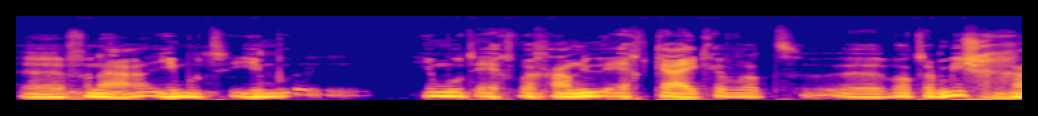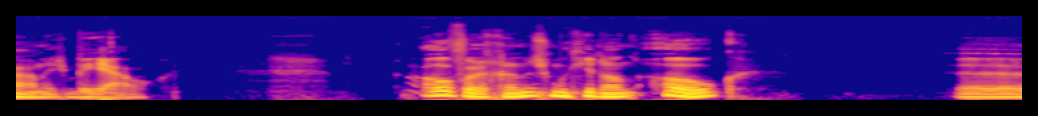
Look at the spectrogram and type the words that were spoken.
eh, van nou, je moet, je, moet- je moet echt, we gaan nu echt kijken wat, eh, wat er misgegaan is bij jou. Overigens moet je dan ook eh,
